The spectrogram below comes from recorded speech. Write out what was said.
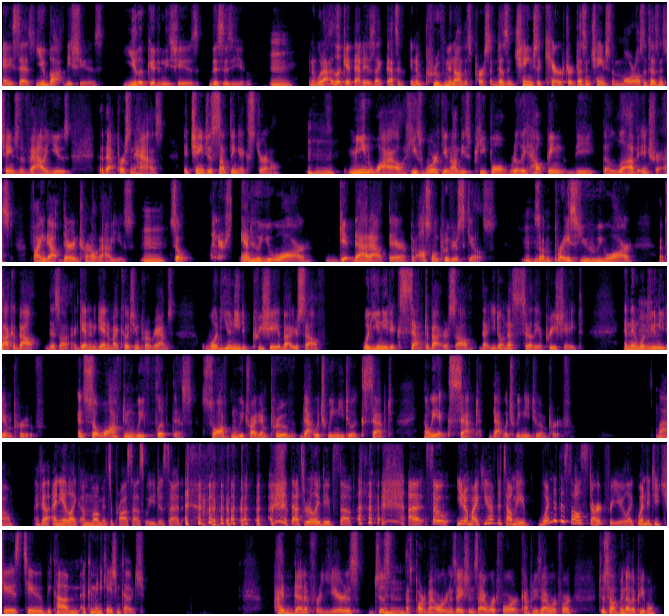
and he says, "You bought these shoes. You look good in these shoes. This is you." Mm. And what I look at that is like that's an improvement on this person. It doesn't change the character. It doesn't change the morals. It doesn't change the values that that person has. It changes something external. Mm-hmm. Meanwhile, he's working on these people, really helping the the love interest find out their internal values. Mm. So understand who you are, get that out there, but also improve your skills. Mm-hmm. So embrace you who you are. I talk about this uh, again and again in my coaching programs. What do you need to appreciate about yourself? What do you need to accept about yourself that you don't necessarily appreciate? And then what mm. do you mm. need to improve? And so often we flip this. So often we try to improve that which we need to accept, and we accept that which we need to improve. Wow. I feel I need like a moment to process what you just said. That's really deep stuff. Uh, so, you know, Mike, you have to tell me when did this all start for you? Like, when did you choose to become a communication coach? I'd done it for years, just mm-hmm. as part of my organizations I worked for, companies mm-hmm. I worked for, just helping other people.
